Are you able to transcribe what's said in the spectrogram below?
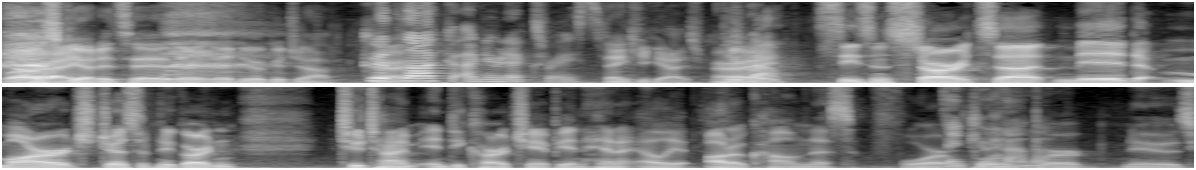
Yeah, it's good. It's a, they they do a good job. Good All right. luck on your next race. Thank you guys. All right. well. Season starts uh, mid March. Josef Newgarden, two time IndyCar champion, Hannah Elliott, auto columnist for Thank you. Bloomberg News.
